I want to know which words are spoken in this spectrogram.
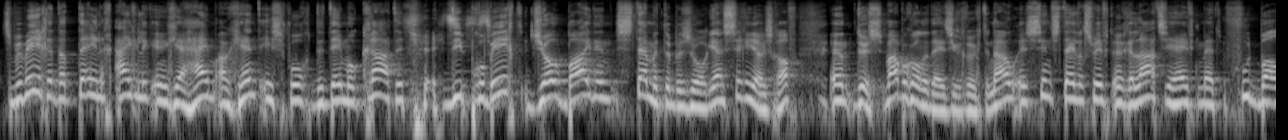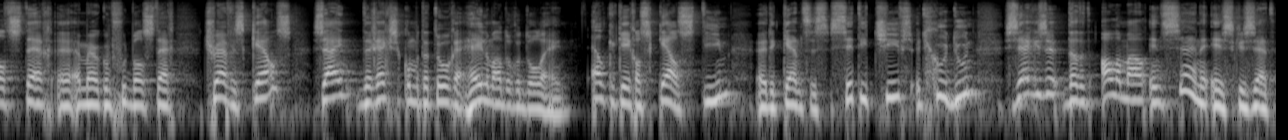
Ze beweren dat Taylor eigenlijk een geheim agent is voor de Democraten. Die probeert Joe Biden stemmen te bezorgen. Ja, serieus, Raf. Ehm, dus, waar begonnen deze geruchten? Nou, eh, sinds Taylor Swift een relatie heeft met voetbalster, eh, American voetbalster Travis Kelce... zijn de rechtse commentatoren helemaal door het dolle heen. Elke keer als Kel's team, eh, de Kansas City Chiefs, het goed doen, zeggen ze dat het allemaal in scène is gezet.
